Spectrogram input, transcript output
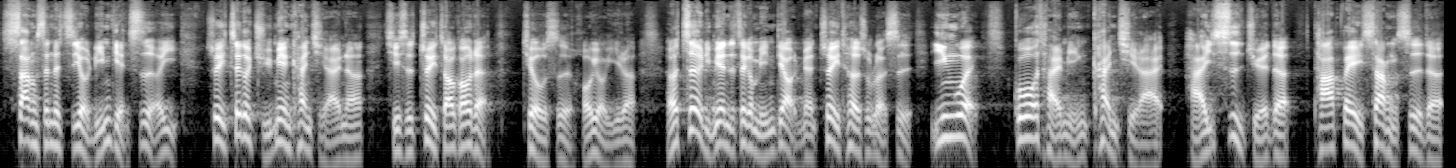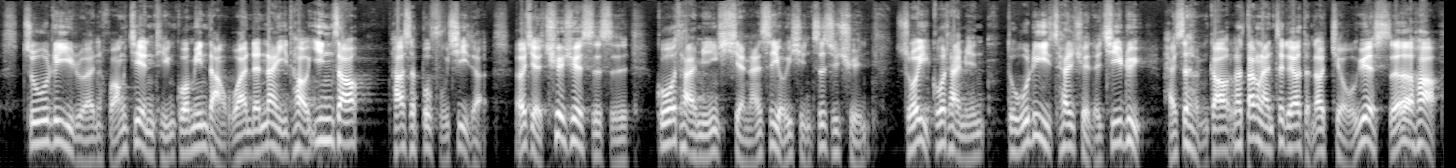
上升的只有零点四而已，所以这个局面看起来呢，其实最糟糕的就是侯友谊了。而这里面的这个民调里面最特殊的是，因为郭台铭看起来还是觉得他被上市的朱立伦、黄健庭国民党玩的那一套阴招。他是不服气的，而且确确实实，郭台铭显然是有一群支持群，所以郭台铭独立参选的几率还是很高。那当然，这个要等到九月十二号，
